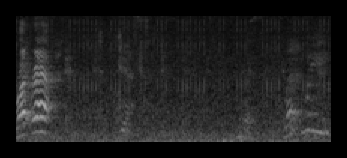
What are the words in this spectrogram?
right wrap. Yes. Left weave.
